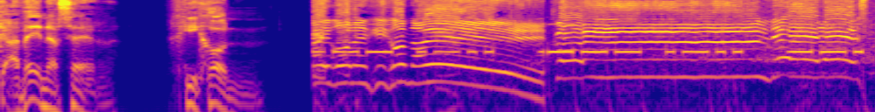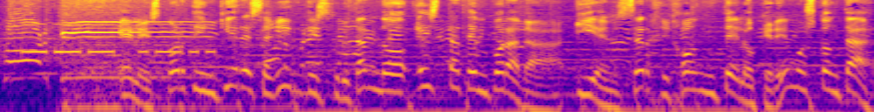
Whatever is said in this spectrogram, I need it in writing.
Cadena Ser, Gijón. ¡Hay gol en Gijón, David! ¡Gol del Sporting! El Sporting quiere seguir disfrutando esta temporada y en Ser Gijón te lo queremos contar.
